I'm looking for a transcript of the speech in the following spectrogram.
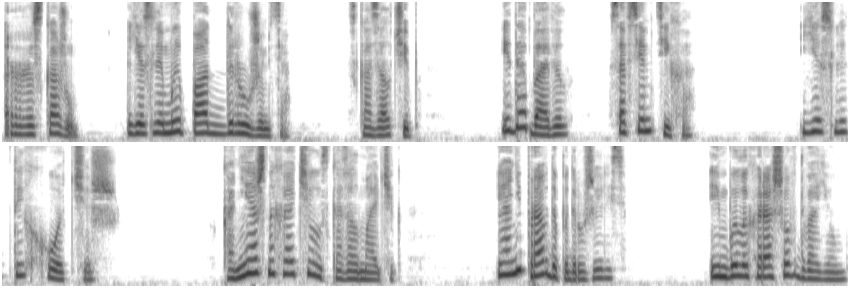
расскажу, если мы подружимся», — сказал Чип. И добавил, совсем тихо. «Если ты хочешь». «Конечно, хочу», — сказал мальчик. И они правда подружились. Им было хорошо вдвоем.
